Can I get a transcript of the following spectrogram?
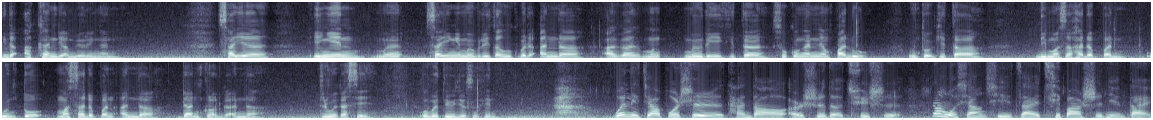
tidak akan diambil ringan. Saya ingin saya ingin memberitahu kepada anda agar memberi kita sokongan yang padu untuk kita di masa hadapan untuk masa depan anda dan keluarga anda. Terima kasih. Over to you, Josephine. 温里嘉博士谈到儿时的趣事，让我想起在七八十年代，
